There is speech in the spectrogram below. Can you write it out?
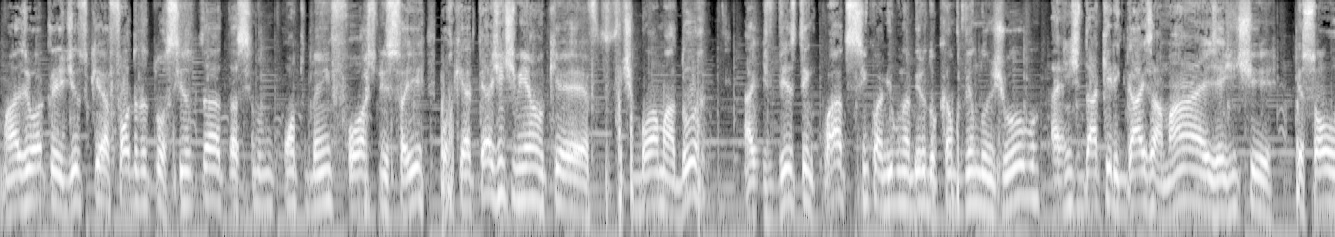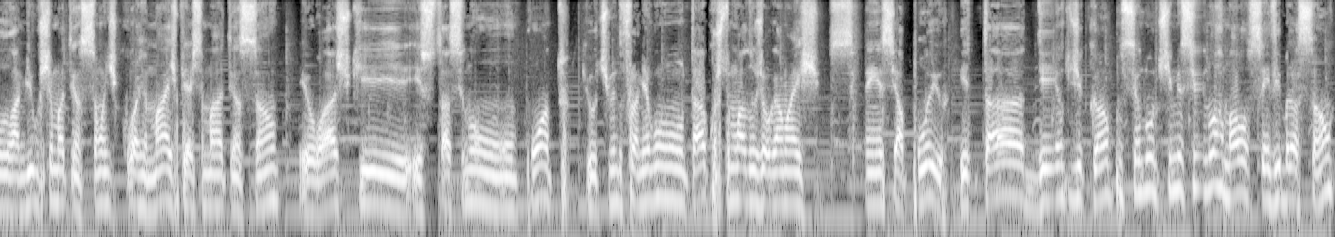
mas eu acredito que a falta da torcida tá, tá sendo um ponto bem forte nisso aí, porque até a gente mesmo que é futebol amador, às vezes tem quatro, cinco amigos na beira do campo vendo um jogo, a gente dá aquele gás a mais, a gente, o pessoal, o amigo chama atenção, a gente corre mais, presta mais atenção. Eu acho que isso está sendo um, ponto que o time do Flamengo não está acostumado a jogar mais sem esse apoio e está dentro de campo sendo um time assim, normal, sem vibração.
